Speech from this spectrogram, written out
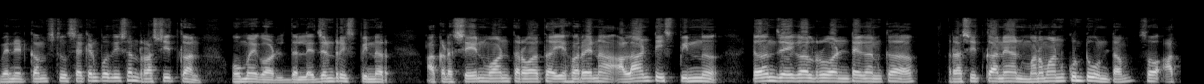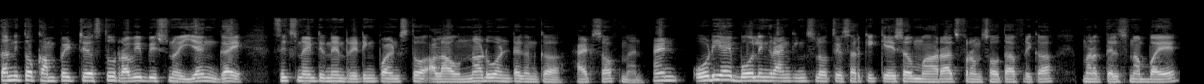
When it comes to second position Rashid Khan oh my god the legendary spinner అక్కడ షేన్ వాన్ తర్వాత ఎవరైనా అలాంటి స్పిన్ టర్న్ చేయగలరు అంటే గనక రషీద్ ఖానే అని మనం అనుకుంటూ ఉంటాం. సో అతనితో కంపీట్ చేస్తూ Ravi Bishnoi young guy six ninety nine rating పాయింట్స్తో అలా ఉన్నాడు అంటే గనక hats off man and ODI bowling ర్యాంకింగ్స్లో వచ్చేసరికి Keshav Maharaj from South Africa మనకు తెలిసిన అబ్బాయే.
